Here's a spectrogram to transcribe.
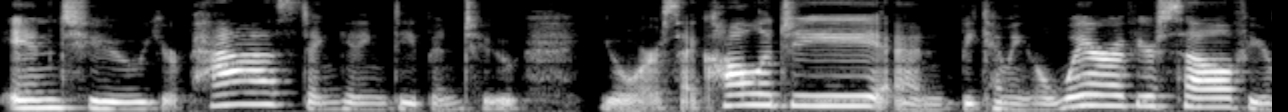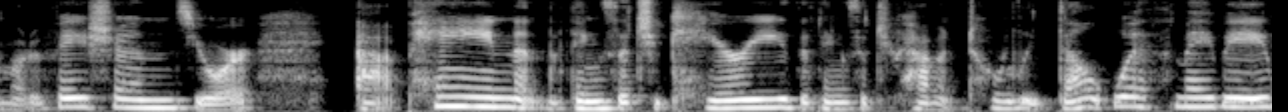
into your past and getting deep into your psychology and becoming aware of yourself, your motivations, your uh, pain, the things that you carry, the things that you haven't totally dealt with, maybe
